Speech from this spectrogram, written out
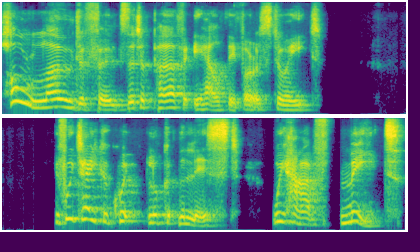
Whole load of foods that are perfectly healthy for us to eat. If we take a quick look at the list, we have meat,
